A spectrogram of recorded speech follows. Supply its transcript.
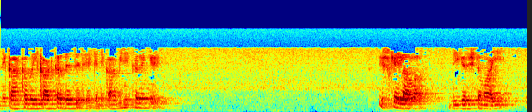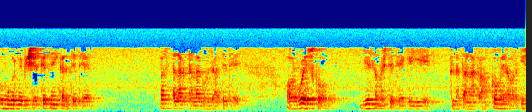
نکاح کا بھائی کاٹ کر دیتے تھے کہ نکاح بھی نہیں کریں گے۔ اس کے علاوہ دیگر اجتماعی امور میں بھی شرکت نہیں کرتے تھے۔ بس الگ تھلگ ہو جاتے تھے۔ اور وہ اس کو یہ سمجھتے تھے کہ یہ اللہ تعالیٰ کا حکم ہے اور اس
